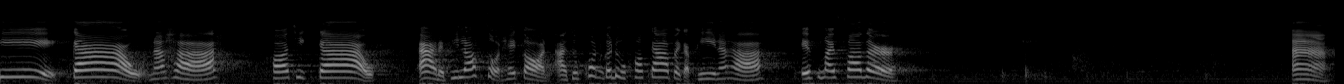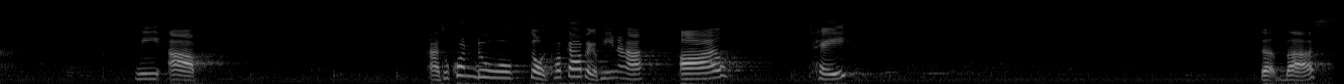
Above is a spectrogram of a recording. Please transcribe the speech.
ที่ 9 นะคะ ข้อที่ 9 อะเดี๋ยวพี่ลอกโจทย์ให้ก่อน อะทุกคนก็ดูข้อ 9 ไปกับพี่นะคะ if my father อะ me up อะทุกคนดูโจทย์ข้อ 9 ไปกับพี่นะคะ I'll take the bus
